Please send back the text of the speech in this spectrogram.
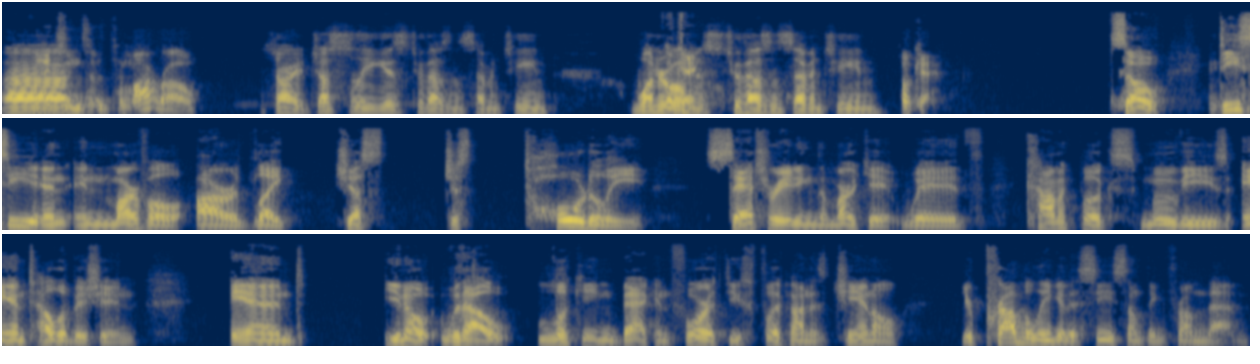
Uh, Legends of Tomorrow. Sorry, Justice League is 2017. Wonder Okay. Woman is 2017. Okay. So DC and, and Marvel are like just just totally saturating the market with comic books, movies, and television. And you know, without looking back and forth, you flip on his channel, you're probably going to see something from them.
